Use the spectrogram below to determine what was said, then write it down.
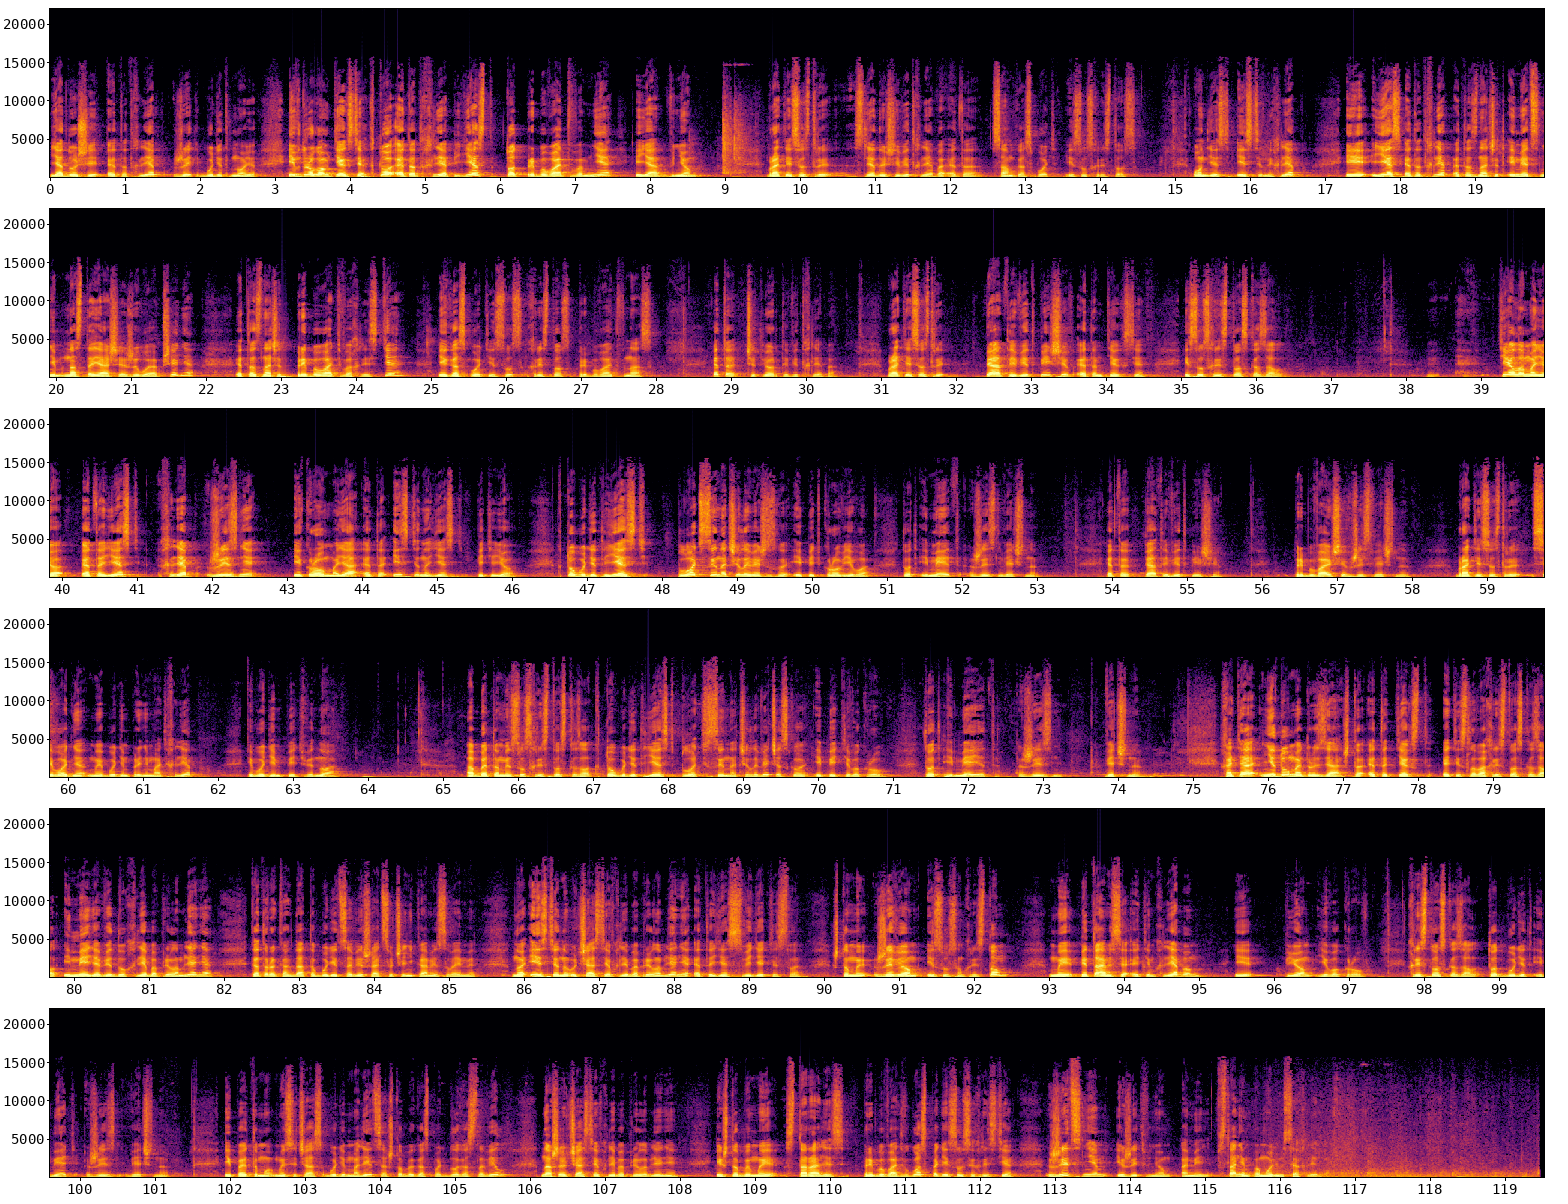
Ядущий этот хлеб жить будет мною». И в другом тексте «Кто этот хлеб ест, тот пребывает во мне, и я в нем». Братья и сестры, следующий вид хлеба – это сам Господь Иисус Христос. Он есть истинный хлеб – и есть этот хлеб, это значит иметь с ним настоящее живое общение, это значит пребывать во Христе, и Господь Иисус Христос пребывает в нас. Это четвертый вид хлеба. Братья и сестры, пятый вид пищи в этом тексте Иисус Христос сказал, «Тело мое – это есть хлеб жизни, и кровь моя – это истина есть питье» кто будет есть плоть Сына Человеческого и пить кровь Его, тот имеет жизнь вечную. Это пятый вид пищи, пребывающий в жизнь вечную. Братья и сестры, сегодня мы будем принимать хлеб и будем пить вино. Об этом Иисус Христос сказал, кто будет есть плоть Сына Человеческого и пить Его кровь, тот имеет жизнь вечную. Хотя не думай, друзья, что этот текст, эти слова Христос сказал, имея в виду хлебопреломление, которое когда-то будет совершать с учениками своими. Но истинное участие в хлебопреломлении – это есть свидетельство, что мы живем Иисусом Христом, мы питаемся этим хлебом и пьем Его кровь. Христос сказал, тот будет иметь жизнь вечную. И поэтому мы сейчас будем молиться, чтобы Господь благословил наше участие в хлебопреломлении, и чтобы мы старались пребывать в Господе Иисусе Христе, жить с Ним и жить в Нем. Аминь. Встанем, помолимся о хлебе.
